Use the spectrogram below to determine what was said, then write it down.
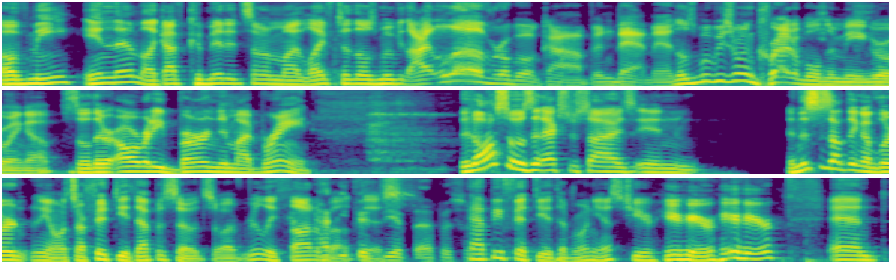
of me in them, like I've committed some of my life to those movies. I love RoboCop and Batman. Those movies were incredible to me growing up, so they're already burned in my brain. It also is an exercise in and this is something I've learned. You know, it's our 50th episode, so I've really thought Happy about 50th this. episode. Happy 50th, everyone. Yes, cheer, here, here, here, here. And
